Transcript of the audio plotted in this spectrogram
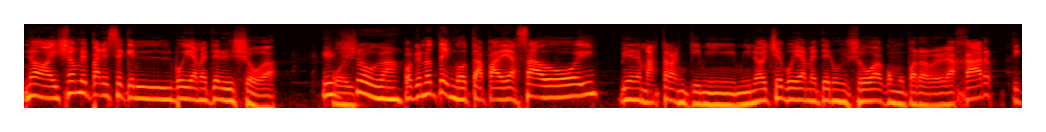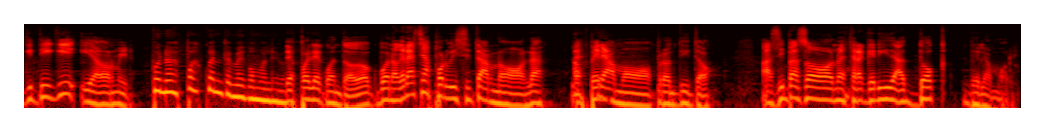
No, y yo me parece que el- voy a meter el yoga. El hoy. yoga. Porque no tengo tapa de asado hoy, viene más tranqui mi, mi noche, voy a meter un yoga como para relajar, tiki tiki y a dormir. Bueno, después cuénteme cómo le va. Después le cuento, Doc. Bueno, gracias por visitarnos. La, la esperamos prontito. Así pasó nuestra querida Doc del Amor.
